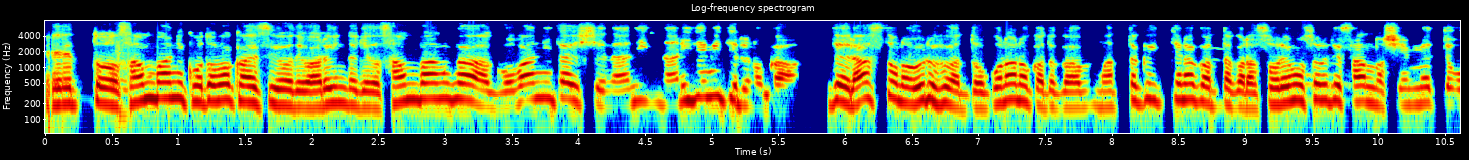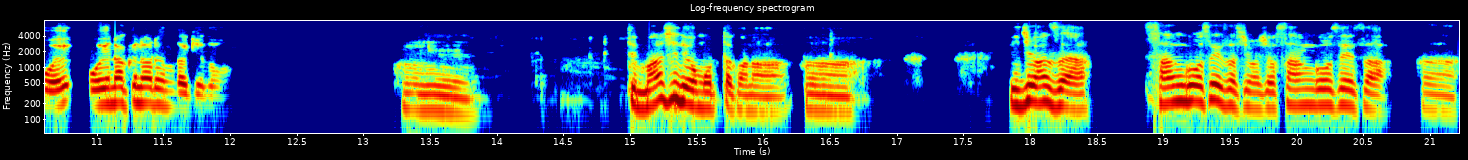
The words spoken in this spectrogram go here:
えっと、3番に言葉返すようで悪いんだけど、3番が5番に対して何、何で見てるのか。で、ラストのウルフはどこなのかとか全く言ってなかったから、それもそれで3の新名って追え、追えなくなるんだけど。うん。ってマジで思ったかな。うん。一番さ、3号精査しましょう、3号精査。うん。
